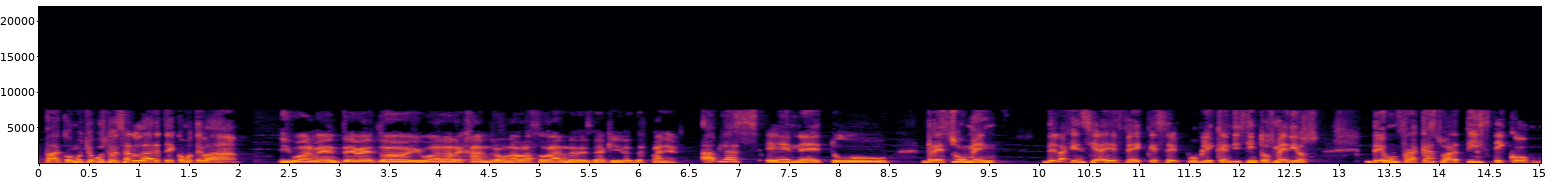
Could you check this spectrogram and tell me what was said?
Paco, mucho gusto en saludarte. ¿Cómo te va? Igualmente, Beto, igual Alejandro, un abrazo grande desde aquí, desde España. Hablas en eh, tu resumen de la agencia EFE, que se publica en distintos medios, de un fracaso artístico.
